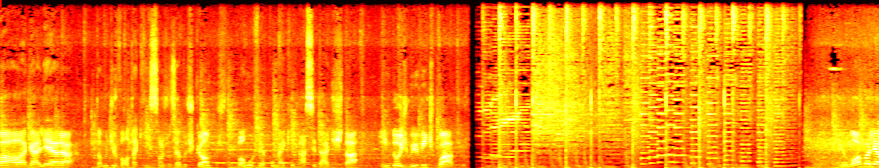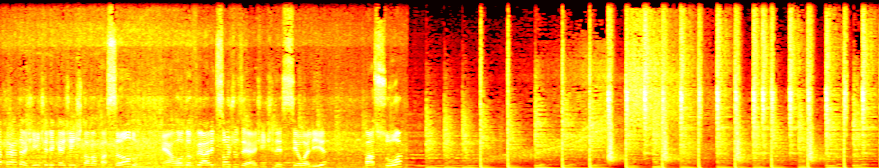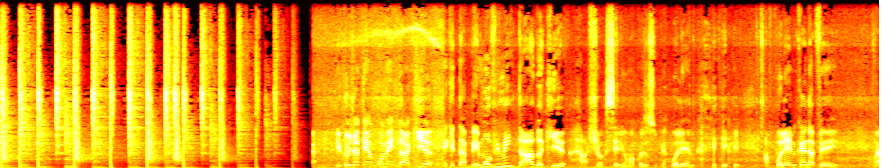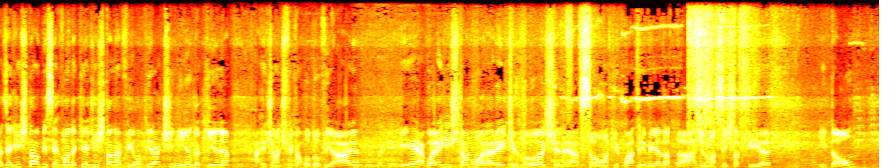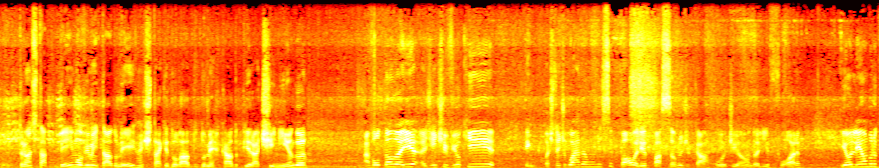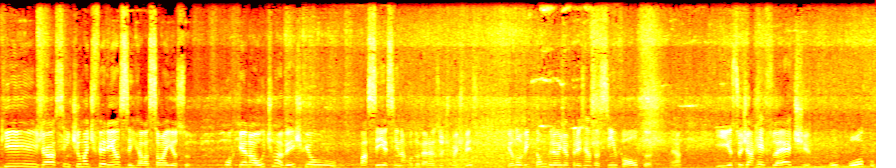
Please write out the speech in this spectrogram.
Fala galera, estamos de volta aqui em São José dos Campos. Vamos ver como é que a cidade está em 2024. E logo ali atrás da gente, ali que a gente estava passando, é a rodoviária de São José. A gente desceu ali, passou E o que eu já tenho a comentar aqui é que tá bem movimentado aqui. Achou que seria uma coisa super polêmica. a polêmica ainda vem. Mas a gente está observando aqui, a gente está na Vila Piratininga aqui, né? A região onde fica a rodoviária. E agora a gente está no horário aí de rush, né? São aqui quatro e meia da tarde, numa sexta-feira. Então, o trânsito está bem movimentado mesmo. A gente está aqui do lado do mercado Piratininga. Mas voltando aí, a gente viu que tem bastante guarda municipal ali passando de carro, rodeando ali fora. E eu lembro que já senti uma diferença em relação a isso. Porque na última vez que eu passei assim na rodoviária, as últimas vezes, eu não vi tão grande a presença assim em volta, né? E isso já reflete um pouco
